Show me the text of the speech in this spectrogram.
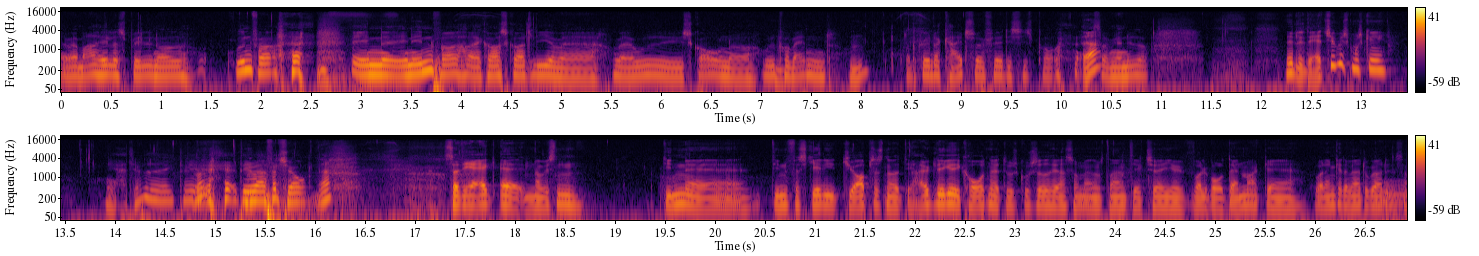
Jeg vil meget hellere spille noget udenfor end, øh, end indenfor, og jeg kan også godt lide at være, være ude i skoven og ude mm. på vandet. Mm. Og begynde at kitesurfe her de sidste par år, ja. som jeg nyder. Det er lidt atypisk måske. Ja, det ved jeg ikke. Det, ja. det er i hvert fald sjovt. Ja. Så det er ikke, uh, når vi sådan dine, uh, dine forskellige jobs og sådan noget, det har jo ikke ligget i kortene, at du skulle sidde her som administrerende direktør i Volleyball Danmark. Uh, hvordan kan det være, at du gør det så?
